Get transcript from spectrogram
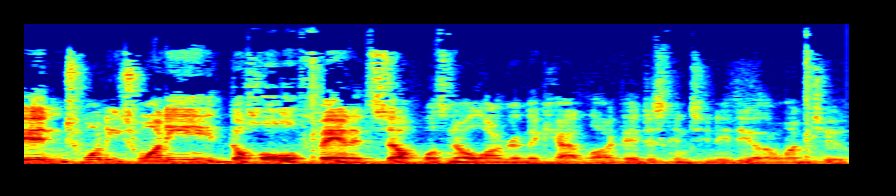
in 2020, the whole fan itself was no longer in the catalog. They discontinued the other one too.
